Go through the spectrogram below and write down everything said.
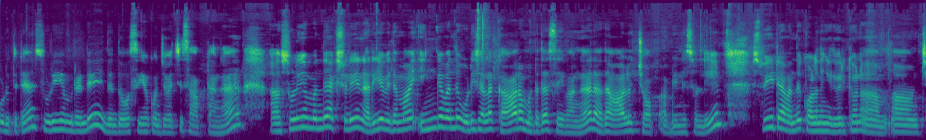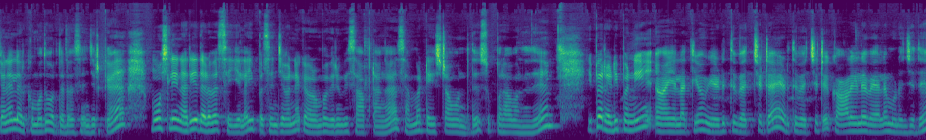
கொடுத்துட்டேன். சுழியம் ரெண்டு இது தோசையும் கொஞ்சம் வச்சு சாப்பிட்டாங்க. சுழியம் வந்து ஆக்சுவலி நிறைய விதமாக இங்கே வந்து ஒடிசாவில் காரம் மட்டும் தான் செய்வாங்க. அதாவது ஆலு சாப் அப்படின்னு சொல்லி. ஸ்வீட்டாக வந்து குழந்தைங்க இது வரைக்கும் நான் சென்னையில் இருக்கும்போது ஒரு தடவை செஞ்சுருக்கேன். மோஸ்ட்லி நிறைய தடவை செய்யலை. இப்போ செஞ்சவொடனே ரொம்ப விரும்பி சாப்பிட்டாங்க. செம்ம டேஸ்ட்டாகவும் இருந்தது. சூப்பராகவும் இருந்தது இப்போ ரெடி பண்ணி எல்லாத்தையும் எடுத்து வச்சுட்டேன். எடுத்து வச்சுட்டு காலையில் வேலை முடிஞ்சுது.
